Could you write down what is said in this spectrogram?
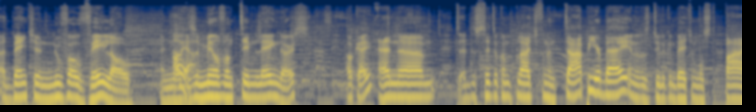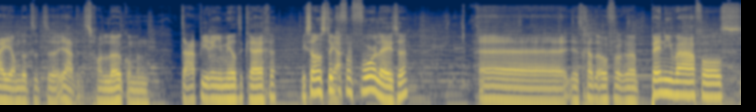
het bandje Nouveau Velo. En dat Oh ja. is een mail van Tim Leenders. Oké. En ehm, er zit ook een plaatje van een tapir bij. En dat is natuurlijk een beetje om ons te paaien. Omdat het, eh, ja, het is gewoon leuk om een tapir in je mail te krijgen. Ik zal een stukje Ja. van voorlezen. Eh, het gaat over eh, pennywafels,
